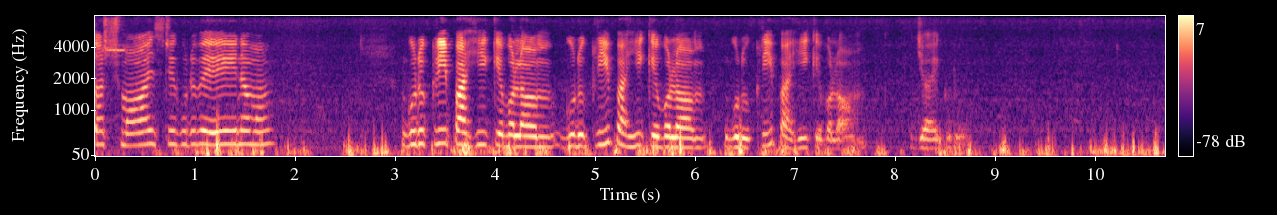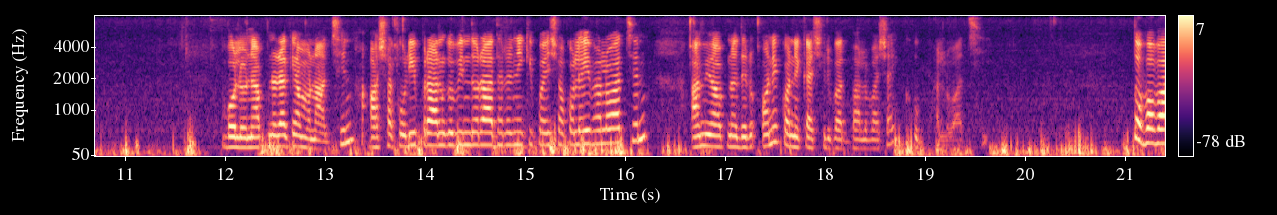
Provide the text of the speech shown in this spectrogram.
তস্মৈ শ্রী গুরুবে নম গুরু কৃপাহি কেবলম গুরু কৃপাহি কেবলম গুরু কৃপাহি কেবলম জয় গুরু বলুন, আপনারা কেমন আছেন? আশা করি প্রাণ গোবিন্দ রাধারানী কি পাই সকলেই ভালো আছেন। আমিও আপনাদের অনেক অনেক আশীর্বাদ, ভালোবাসায় খুব ভালো আছি। তো বাবা,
